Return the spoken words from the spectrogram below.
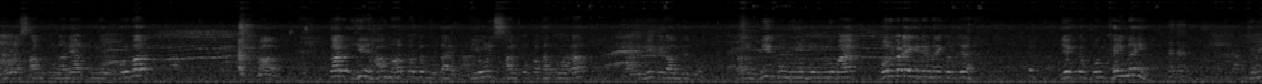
एवढं सांगतो आणि आठवून बरोबर? तर हे हा महत्त्वाचा मुद्दा आहे. मी एवढीच सांगतो कथा तुम्हाला आणि मी विराम देतो. कारण मी कुंबलू बुंगलू माया बोरगडे गेले नाही कडच्या एक पंखही नाही. तुम्ही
